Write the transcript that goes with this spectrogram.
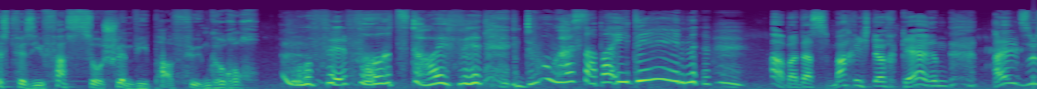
ist für sie fast so schlimm wie Parfümgeruch. Muffelfurzteufel, du hast aber Ideen. Aber das mache ich doch gern. Also,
